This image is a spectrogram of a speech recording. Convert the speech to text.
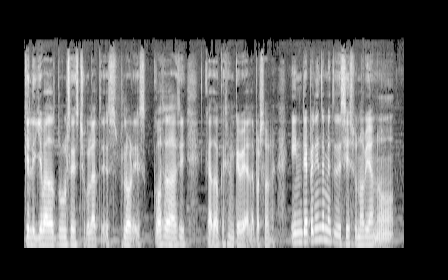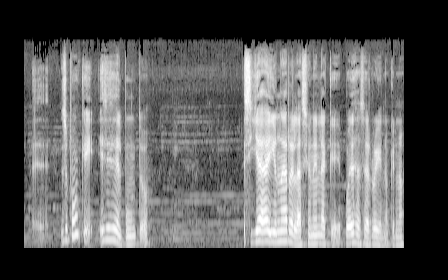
que le lleva dos dulces, chocolates, flores, cosas así, cada ocasión que vea a la persona, independientemente de si es su novia o no. Eh, supongo que ese es el punto. Si ya hay una relación en la que puedes hacerlo y en lo que no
